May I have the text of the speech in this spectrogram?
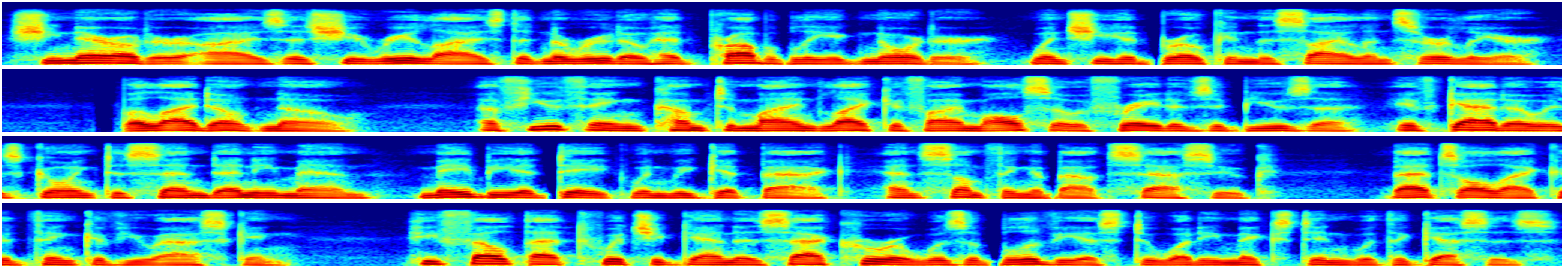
She narrowed her eyes as she realized that Naruto had probably ignored her when she had broken the silence earlier. Well I don't know. A few things come to mind like if I'm also afraid of Zabuza, if Gato is going to send any men, maybe a date when we get back, and something about Sasuke. That's all I could think of you asking. He felt that twitch again as Sakura was oblivious to what he mixed in with the guesses.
